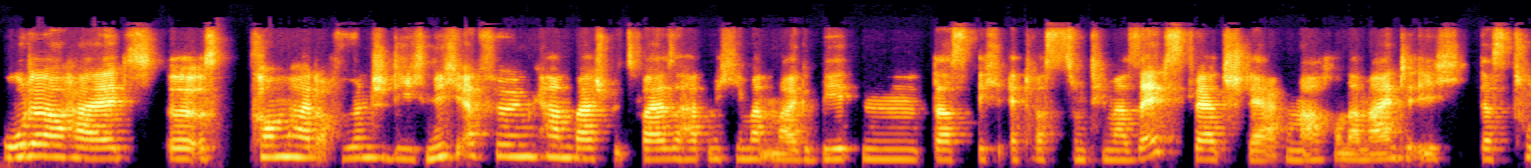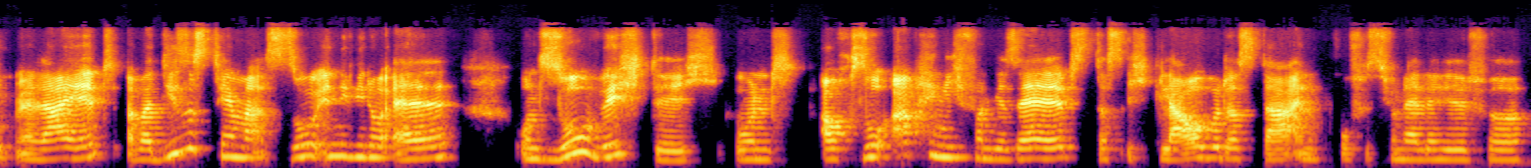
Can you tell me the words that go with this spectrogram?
Oder halt, äh, es kommen halt auch Wünsche, die ich nicht erfüllen kann. Beispielsweise hat mich jemand mal gebeten, dass ich etwas zum Thema Selbstwertstärken mache. Und da meinte ich, das tut mir leid, aber dieses Thema ist so individuell und so wichtig und auch so abhängig von dir selbst, dass ich glaube, dass da eine professionelle Hilfe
